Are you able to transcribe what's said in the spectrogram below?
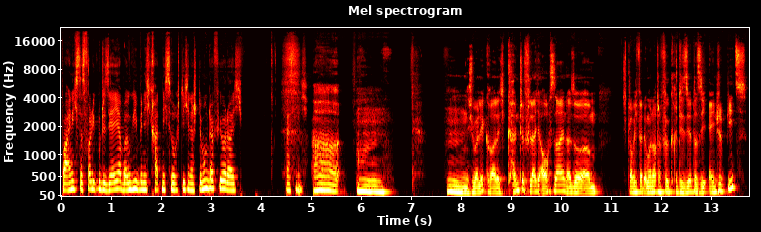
boah, eigentlich ist das voll die gute Serie, aber irgendwie bin ich gerade nicht so richtig in der Stimmung dafür oder ich Weiß nicht. Ah, hm. Hm, ich überlege gerade, ich könnte vielleicht auch sein. Also, ähm, ich glaube, ich werde immer noch dafür kritisiert, dass ich Angel Beats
